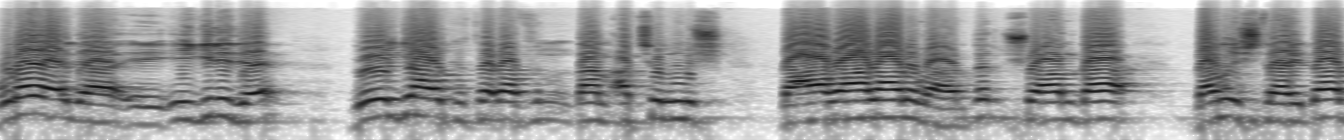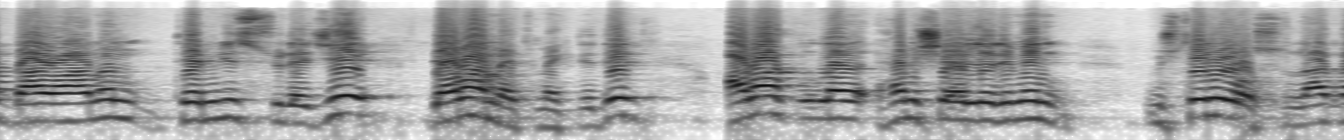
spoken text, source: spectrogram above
Burayla e, ilgili de bölge halkı tarafından açılmış davalar vardır. Şu anda Danıştay'da davanın temyiz süreci devam etmektedir. Araklı hemşehrilerimin müşteri olsunlar.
